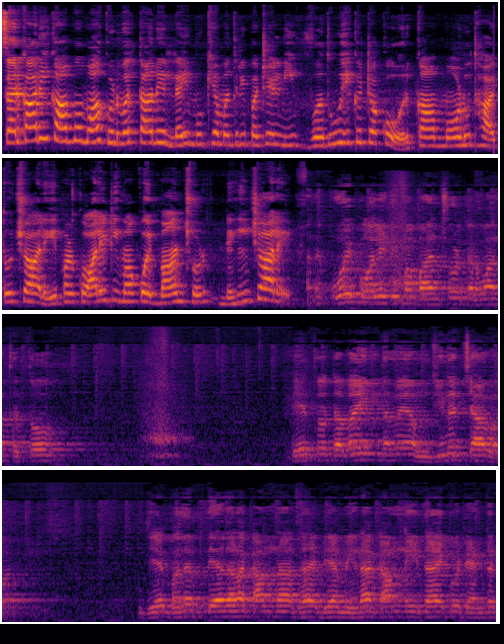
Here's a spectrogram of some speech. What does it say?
સરકારી કામોમાં ગુણવત્તાને લઈ મુખ્યમંત્રી પટેલની વધુ એક ટકોર. કામ મોડું થાય તો ચાલે, પણ ક્વોલિટીમાં કોઈ બાંધછોડ નહીં ચાલે. કોઈ ક્વોલિટીમાં બાંધછોડ કરવાનો થતો એ તો દબાઈને તમે સમજીને જ ચાલો. જે ભલે બે દાડા કામ ના થાય, બે મહિના કામ નહીં થાય, કોઈ ટેન્ડર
